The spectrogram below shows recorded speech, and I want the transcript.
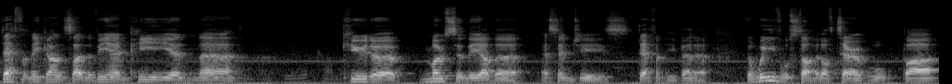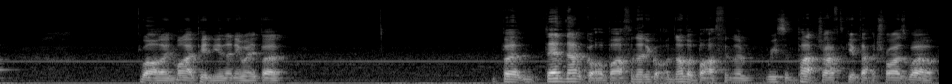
Definitely guns like the VMP and uh, Cuda, most of the other SMGs definitely better. The Weevil started off terrible, but well, in my opinion, anyway. But but then that got a buff, and then it got another buff in the recent patch. I have to give that a try as well.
